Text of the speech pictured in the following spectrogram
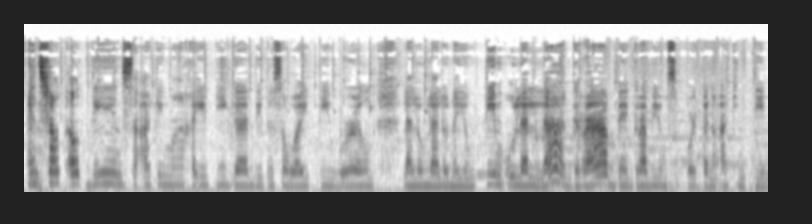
And shout out din sa aking mga kaibigan dito sa YT World. Lalong-lalo na yung Team Ulala. Grabe, grabe yung suporta ng aking team.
